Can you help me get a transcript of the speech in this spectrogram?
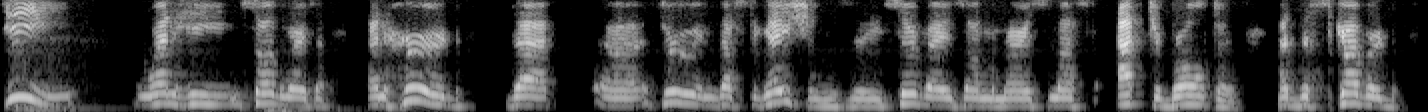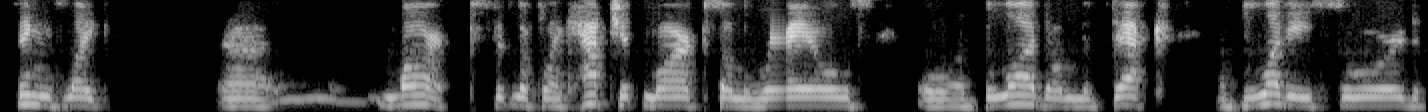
he, when he saw the Mary Celeste and heard that uh, through investigations, the surveys on the Mary Celeste at Gibraltar had discovered things like uh, marks that looked like hatchet marks on the rails or blood on the deck, a bloody sword,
